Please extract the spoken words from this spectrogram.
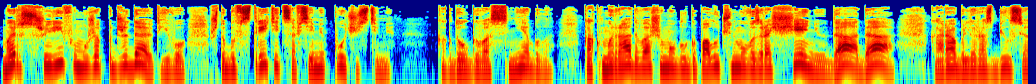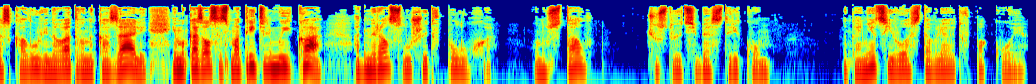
Мэр с шерифом уже поджидают его, чтобы встретить со всеми почестями — как долго вас не было, как мы рады вашему благополучному возвращению. Да, да, корабль разбился о скалу, виноватого наказали, им оказался смотритель маяка. Адмирал слушает вполуха. Он устал, чувствует себя стариком. Наконец его оставляют в покое.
